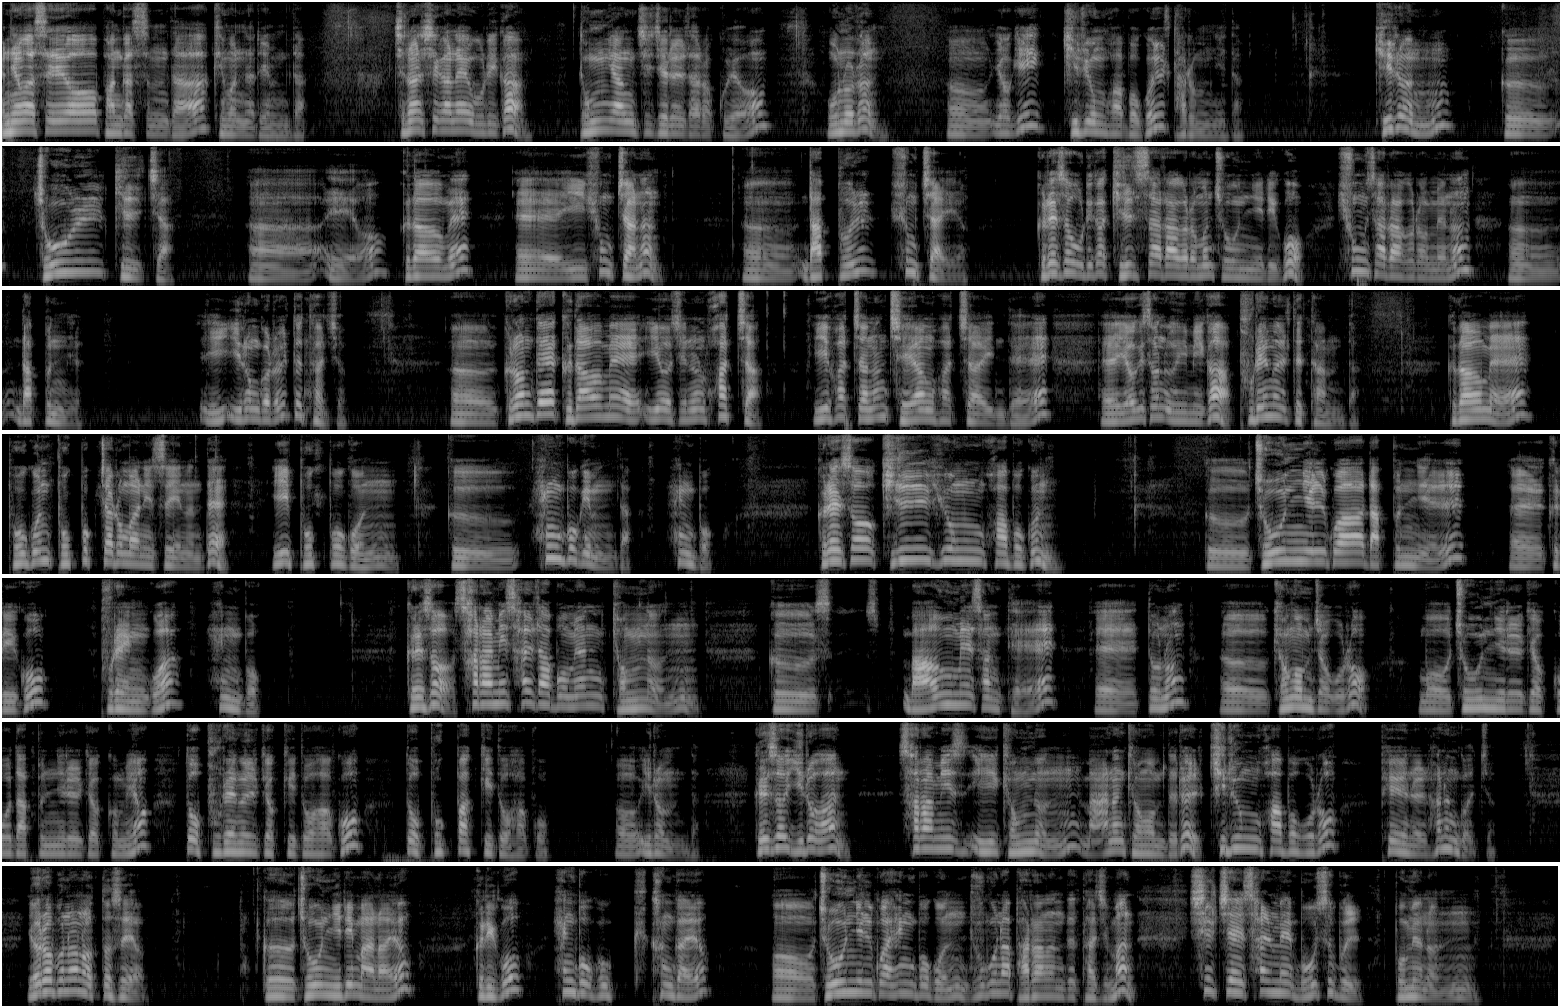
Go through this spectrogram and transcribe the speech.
안녕하세요. 반갑습니다. 김원열입니다. 지난 시간에 우리가 동양지제를 다뤘고요. 오늘은 어, 여기 기륭화복을 다룹니다. 길은 그 좋을 길자 아, 예요. 그 다음에 이 흉자는 어, 나쁠 흉자예요. 그래서 우리가 길사라 그러면 좋은 일이고 흉사라 그러면은 어, 나쁜 일 이, 이런 거를 뜻하죠. 어, 그런데 그 다음에 이어지는 화자 이 화자는 재앙 화자인데 에, 여기선 의미가 불행을 뜻합니다. 그 다음에 복은 복복자로 많이 쓰이는데 이 복복은 그 행복입니다. 행복. 그래서 길흉화복은 그 좋은 일과 나쁜 일, 에, 그리고 불행과 행복. 그래서 사람이 살다 보면 겪는 그 마음의 상태 에, 또는 어, 경험적으로 뭐 좋은 일을 겪고 나쁜 일을 겪으며 또 불행을 겪기도 하고 또 복받기도 하고 어, 이럽니다. 그래서 이러한 사람이 이 겪는 많은 경험들을 기륭화복으로 표현을 하는 거죠. 여러분은 어떠세요? 그 좋은 일이 많아요? 그리고 행복한가요? 어, 좋은 일과 행복은 누구나 바라는 듯 하지만 실제 삶의 모습을 보면은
